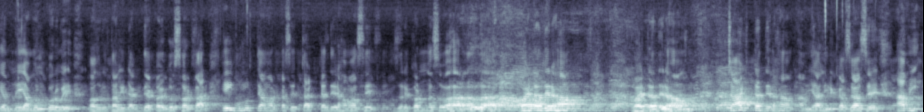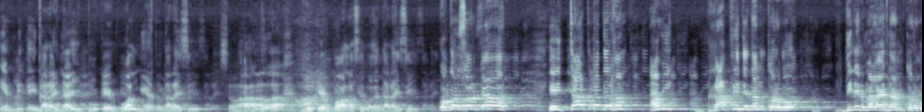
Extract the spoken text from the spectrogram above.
কেমনে আমল করবে? হজরত আলী ডাক কয়, গো সরকার, এই মুহূর্তে আমার কাছে চারটা দেরহাম আছে। জোরে কন্যা কয়টা দেরহাম কয়টা দেরহাম চারটা দেরহাম আমি আলীর কাছে আছে। আমি এমনিতেই দাঁড়াই নাই, বুকে বল নিয়ে তো দাঁড়াইছি। সুবহানাল্লাহ, বুকে বল আছে বলে দাঁড়াইছি। ওগো সরকার এই চারটা দেড়হাম আমি রাত্রিতে দান করব, দিনের বেলায় দান করব,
